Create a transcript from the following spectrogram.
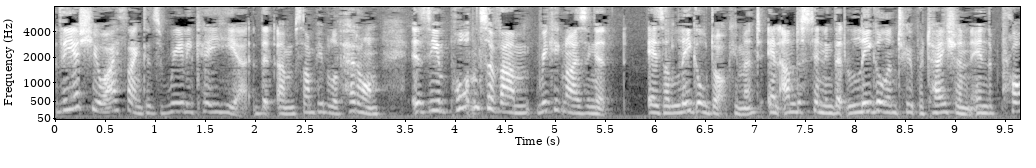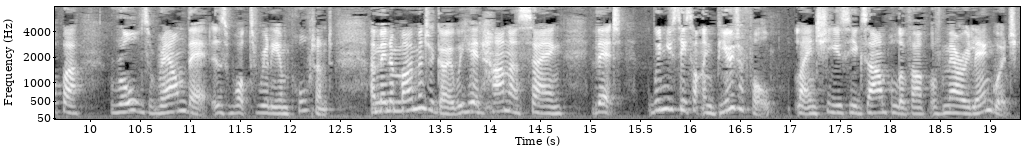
the issue I think is really key here that um, some people have hit on is the importance of um, recognising it as a legal document and understanding that legal interpretation and the proper rules around that is what's really important. I mean, a moment ago we had Hana saying that when you see something beautiful, Lane, she used the example of, of, of Maori language,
